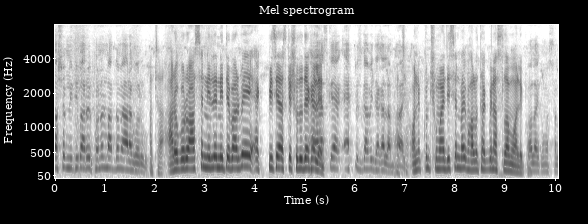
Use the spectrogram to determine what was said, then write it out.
দর্শক নিতে পারবে ফোনের মাধ্যমে আরও গরু। আচ্ছা আরও গরু আছে নিলে নিতে পারবে এক পিসে আজকে শুধু দেখালেন। আজকে এক পিস গাবি দেখালাম ভাই। অনেকক্ষণ সময় দিচ্ছেন ভাই ভালো থাকবেন আসসালামু আলাইকুম। ওয়ালাইকুম আসসালাম।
